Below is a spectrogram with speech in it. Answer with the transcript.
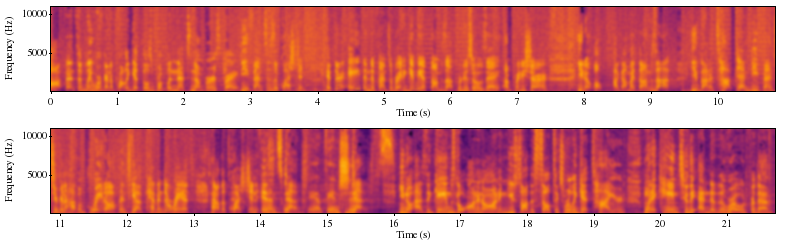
Offensively, we're going to probably get those Brooklyn Nets numbers. Right. Defense is a question. If they're eighth in defensive rating, give me a thumbs up, producer Jose. I'm pretty sure. You know, oh, I got my thumbs up. You've got a top 10 defense. You're going to have a great offense. You have Kevin Durant. now the question is depth. championship. Depth. You know, as the games go on and on, and you saw the Celtics really get tired when it came to the end of the road for them,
